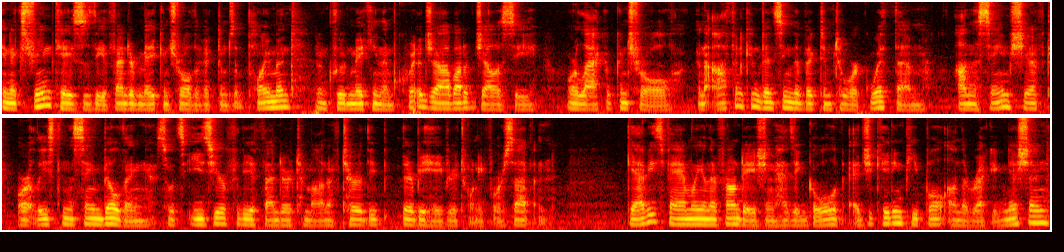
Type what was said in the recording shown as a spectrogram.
In extreme cases, the offender may control the victim's employment, include making them quit a job out of jealousy or lack of control, and often convincing the victim to work with them on the same shift or at least in the same building so it's easier for the offender to monitor the, their behavior 24 7. Gabby's family and their foundation has a goal of educating people on the recognition,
